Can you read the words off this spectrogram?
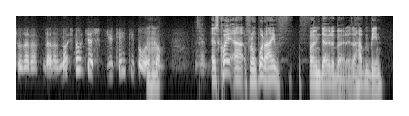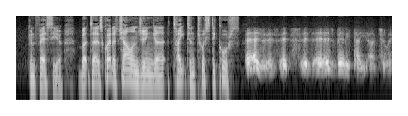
So there are there are not. It's not just UK people that mm-hmm. come. It's quite uh, from what I've found out about it. I haven't been confess here, but uh, it's quite a challenging, uh, tight and twisty course. It is it is very tight actually,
